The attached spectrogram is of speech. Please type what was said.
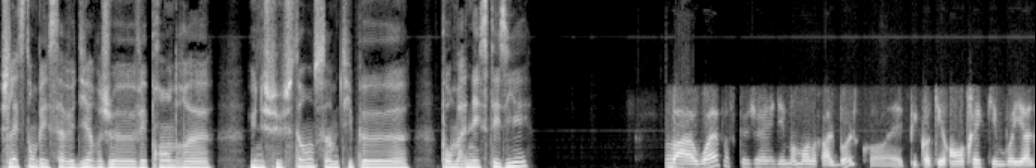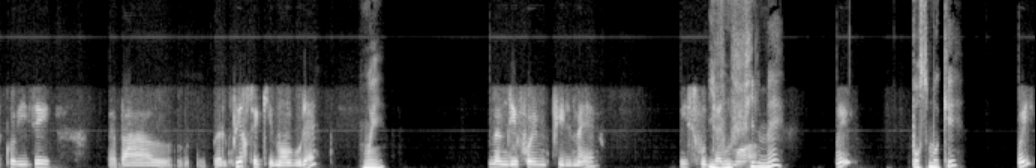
Je laisse tomber, ça veut dire je vais prendre euh, une substance un petit peu euh, pour m'anesthésier? Bah ouais, parce que j'avais des moments de ras-le-bol, quoi. Et puis quand il rentrait, qu'il me voyait alcoolisé, ben, le pire, c'est qu'il m'en voulait. Oui. Même des fois, il me filmait. Il se foutait Il vous de moi. filmait? Oui, pour se moquer? Oui.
